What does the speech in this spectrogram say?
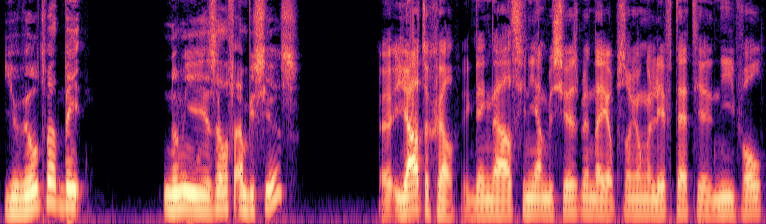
je wilt wat. Ben je, noem je jezelf ambitieus? ja, toch wel. Ik denk dat als je niet ambitieus bent, dat je op zo'n jonge leeftijd je niet vol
